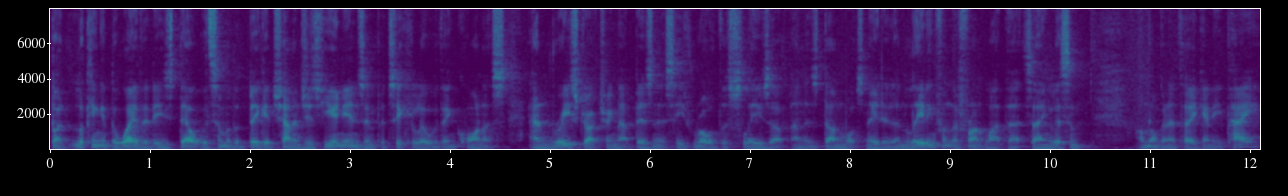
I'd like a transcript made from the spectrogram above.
But looking at the way that he's dealt with some of the bigger challenges, unions in particular within Qantas, and restructuring that business, he's rolled the sleeves up and has done what's needed. And leading from the front like that, saying, listen, I'm not going to take any pay.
